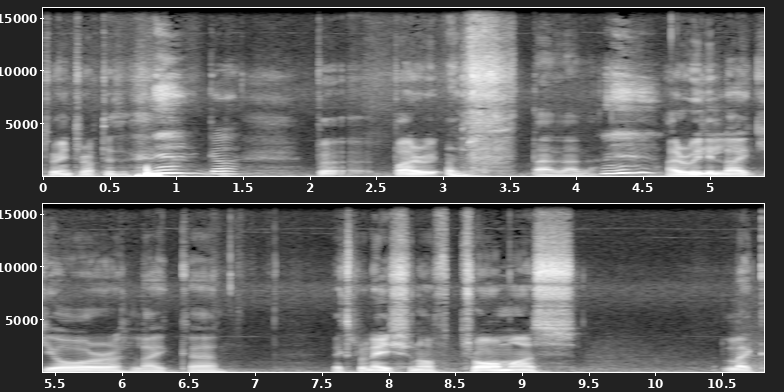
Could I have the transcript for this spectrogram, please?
to interrupt it. go. but but I, re-. I really like your like uh, explanation of traumas like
